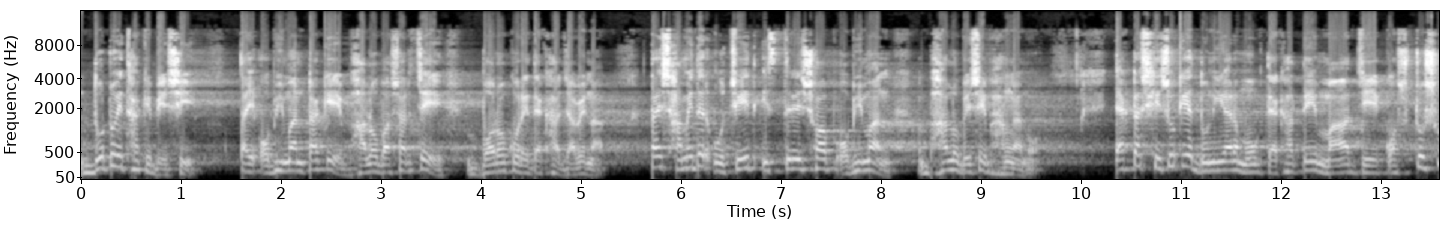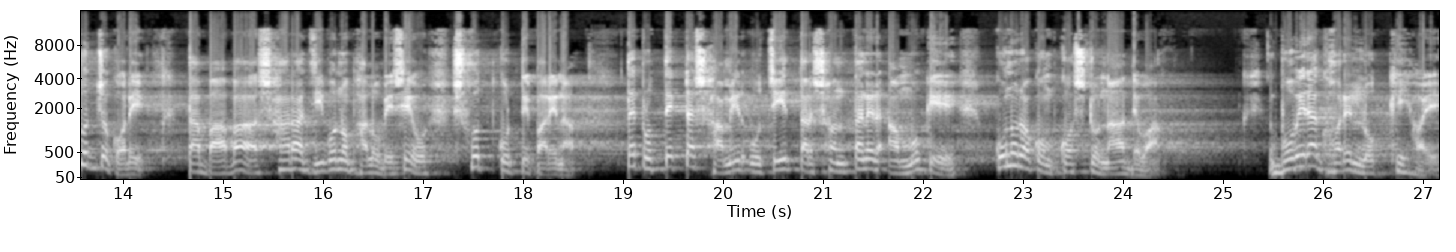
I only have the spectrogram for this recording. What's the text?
দুটোই থাকে বেশি। তাই অভিমানটাকে ভালোবাসার চেয়ে বড় করে দেখা যাবে না। তাই স্বামীদের উচিত স্ত্রীর সব অভিমান ভালোবেসে ভাঙানো। একটা শিশুকে দুনিয়ার মুখ দেখাতে মা যে কষ্ট সহ্য করে, তা বাবা সারা জীবনও ভালোবেসেও শোধ করতে পারে না। তাই প্রত্যেকটা স্বামীর উচিত তার সন্তানের আম্মুকে কোনো রকম কষ্ট না দেওয়া। বউয়েরা ঘরের লক্ষ্মী হয়।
